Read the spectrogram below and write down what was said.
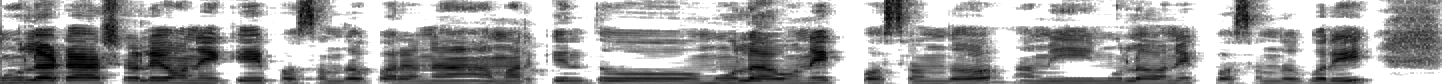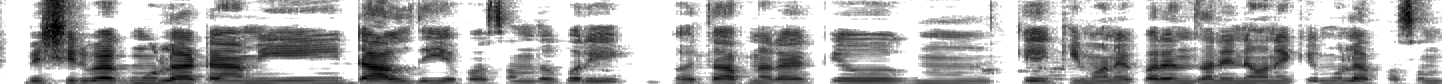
মূলাটা আসলে অনেকে পছন্দ করে না। আমার কিন্তু মূলা অনেক পছন্দ। আমি মূলা অনেক পছন্দ করি। বেশিরভাগ মূলাটা আমি ডাল দিয়ে পছন্দ করি। হয়তো আপনারা কেউ কে কি মনে করেন জানি না, অনেকে মূলা পছন্দ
